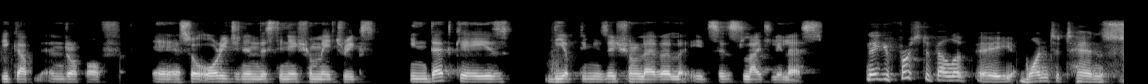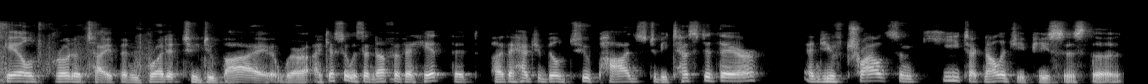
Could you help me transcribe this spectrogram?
pickup and drop off. Uh, so origin and destination matrix. In that case, the optimization level it's slightly less. Now, you first developed a 1 to 10 scaled prototype and brought it to Dubai, where I guess it was enough of a hit that uh, they had you build two pods to be tested there. And you've trialed some key technology pieces, the,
